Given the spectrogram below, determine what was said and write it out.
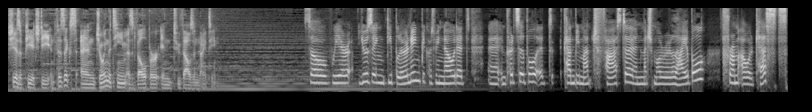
She has a PhD in physics and joined the team as a developer in 2019. So we're using deep learning because we know that uh, in principle it can be much faster and much more reliable from our tests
